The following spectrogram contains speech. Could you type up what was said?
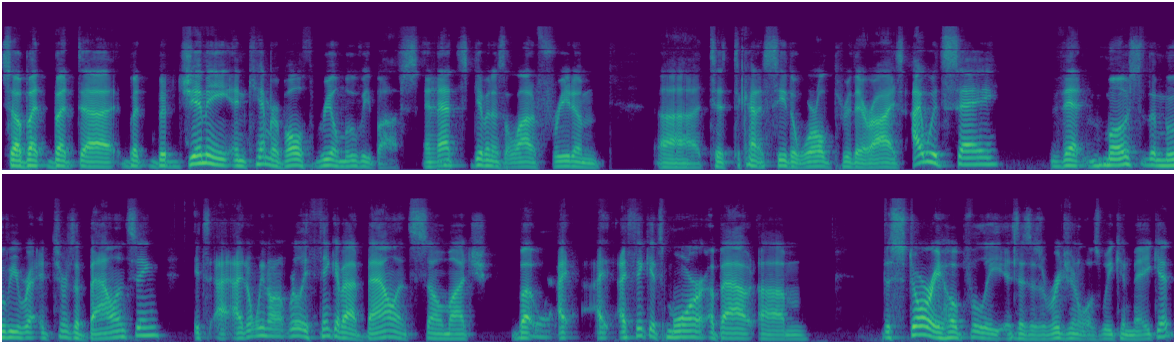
so but but uh but but jimmy and kim are both real movie buffs and that's given us a lot of freedom uh, to to kind of see the world through their eyes. I would say that most of the movie, in terms of balancing, it's I, I don't we don't really think about balance so much, but yeah. I, I, I think it's more about um, the story. Hopefully, is as, as original as we can make it.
